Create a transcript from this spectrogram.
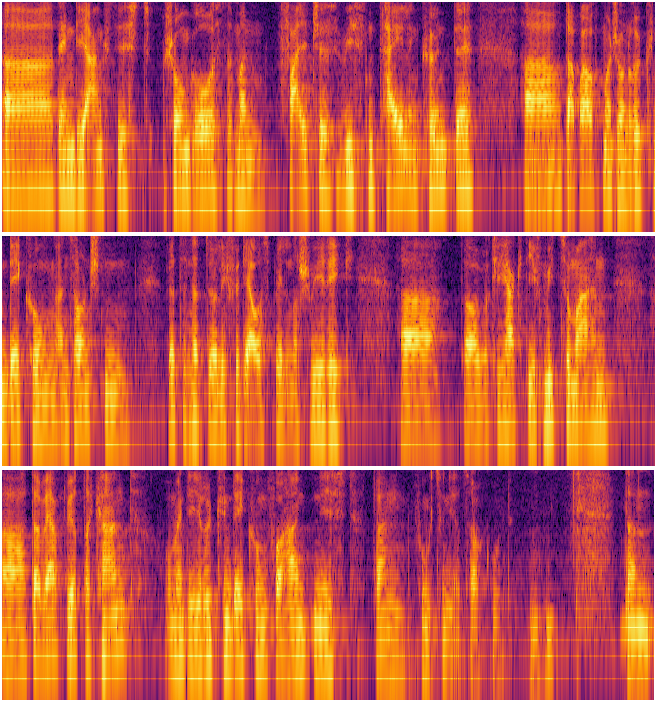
äh, denn die Angst ist schon groß, dass man falsches Wissen teilen könnte. Äh, und da braucht man schon Rückendeckung. Ansonsten wird es natürlich für die Ausbildner schwierig, äh, da wirklich aktiv mitzumachen. Äh, der Wert wird erkannt und wenn die Rückendeckung vorhanden ist, dann funktioniert es auch gut. Mhm. Dann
